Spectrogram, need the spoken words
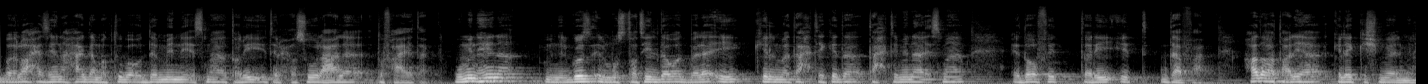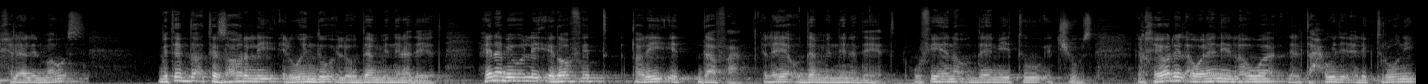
بلاحظ هنا حاجة مكتوبة قدام مني اسمها طريقة الحصول على دفعاتك. ومن هنا من الجزء المستطيل دوت بلاقي كلمة تحت كده تحت منها اسمها إضافة طريقة دفع. هضغط عليها click شمال من خلال الماوس. بتبدأ تظهر لي ال window اللي قدام مننا ديت. هنا بيقول لي إضافة طريقة دفع اللي هي قدام مننا ديت. وفي هنا قدامي two choose الخيار الأولاني اللي هو للتحويل الإلكتروني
